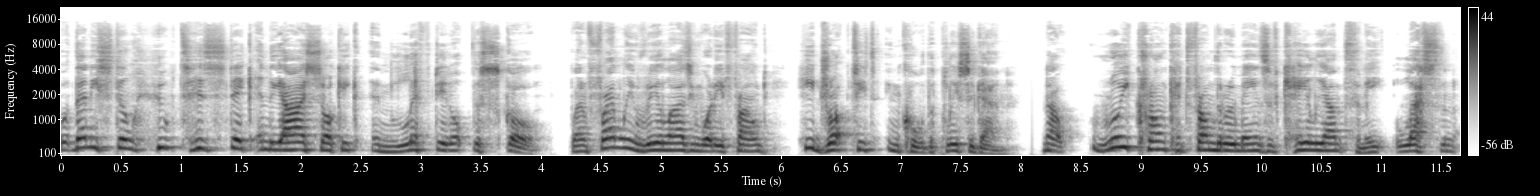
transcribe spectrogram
but then he still hooked his stick in the eye socket and lifted up the skull. When finally realizing what he'd found, he dropped it and called the police again. Now, Roy Kronk had found the remains of Caylee Anthony less than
